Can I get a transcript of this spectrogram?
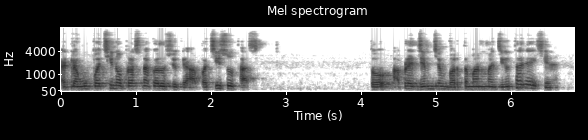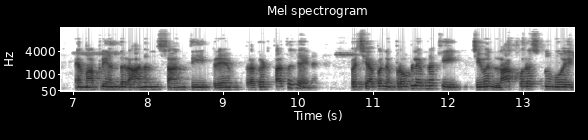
એટલે હું પછીનો પ્રશ્ન કરું છું કે આ પછી શું થશે? તો આપણે જેમ જેમ વર્તમાનમાં જીવતા જાય છે ને, એમ આપણી અંદર આનંદ, શાંતિ, પ્રેમ પ્રગટ થતો જાય ને, પછી આપણને પ્રોબ્લેમ નથી જીવન લાખ વર્ષનું હોય,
